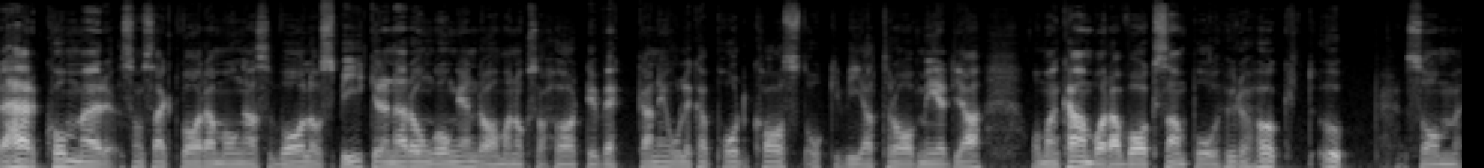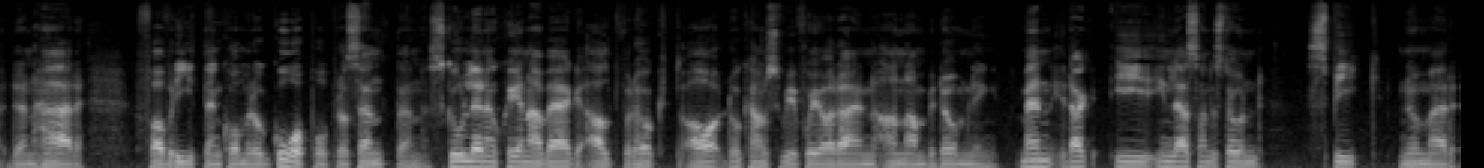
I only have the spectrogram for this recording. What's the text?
Det här kommer som sagt vara mångas val av spik i den här omgången. Det har man också hört i veckan i olika podcast och via travmedia. Och man kan vara vaksam på hur högt upp som den här favoriten kommer att gå på procenten. Skulle den skena iväg allt för högt, ja då kanske vi får göra en annan bedömning. Men i, dag, i inläsande stund, spik nummer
